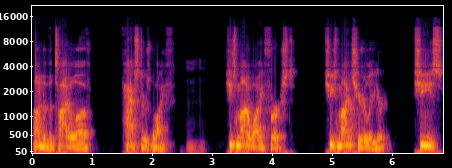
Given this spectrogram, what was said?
under the title of pastor's wife. Mm-hmm. She's my wife first. She's my cheerleader. She's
